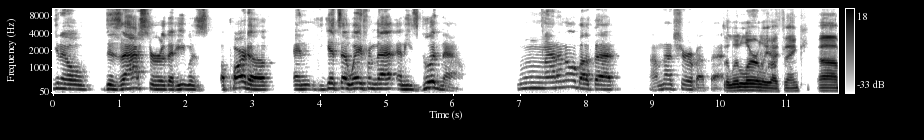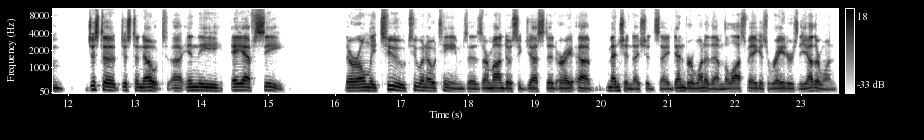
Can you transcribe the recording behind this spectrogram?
you know, disaster that he was a part of. And he gets away from that and he's good now. Mm, I don't know about that. I'm not sure about that. It's a little early, I think. Um, just to just to note, uh, in the AFC, there are only two two and zero oh teams, as Armando suggested or uh, mentioned, I should say. Denver, one of them, the Las Vegas Raiders, the other one,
